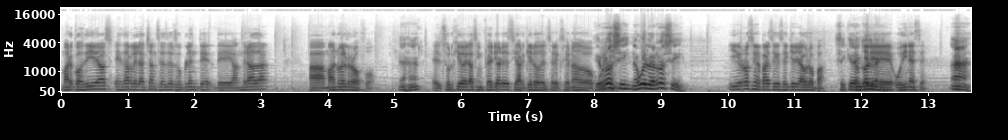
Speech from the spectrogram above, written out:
Marcos Díaz es darle la chance de ser suplente de Andrada a Manuel Rofo, Ajá. el surgido de las inferiores y arquero del seleccionado. ¿Y juvenil. Rossi? ¿No vuelve Rossi? Y Rossi me parece que se quiere ir a Europa. Se queda Lo en quiere. Udinese. Ah,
